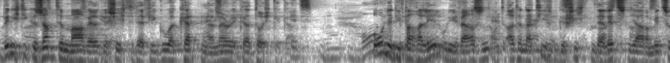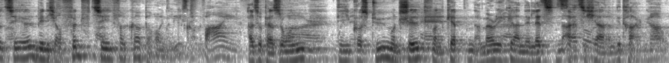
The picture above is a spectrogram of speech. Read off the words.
bin ich die gesamte Marvel-Geschichte der Figur Captain America durchgegangen. Ohne die Paralleluniversen und alternativen Geschichten der letzten Jahre mitzuzählen, bin ich auf 15 Verkörperungen gekommen. Also Personen, die Kostüm und Schild von Captain America in den letzten 80 Jahren getragen haben.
